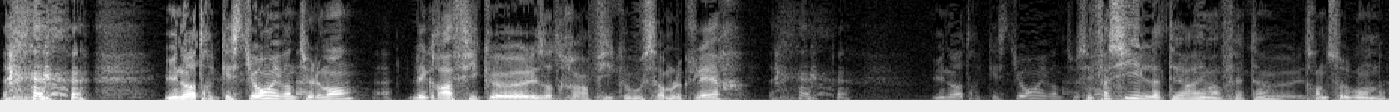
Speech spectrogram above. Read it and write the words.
Une autre question, éventuellement? Les graphiques, euh, les autres graphiques vous semblent clairs? C'est facile, la TRM, en fait. hein, 30 secondes.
